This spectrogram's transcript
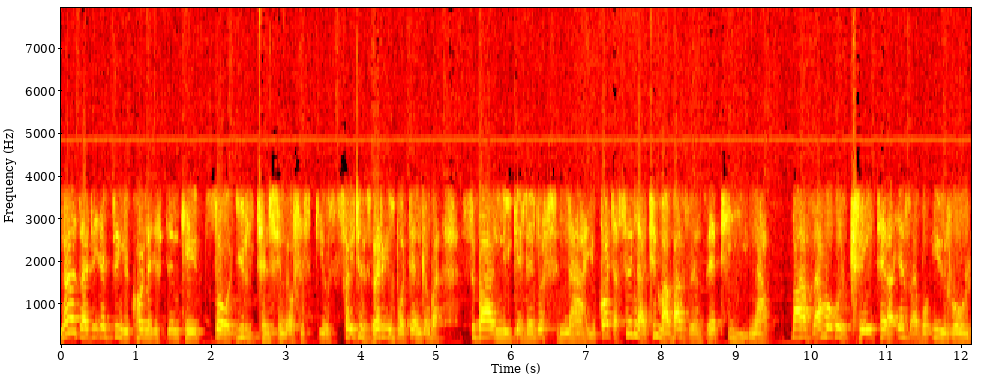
Nazat i-acting ikhona e-eastern cape so i-retention of skills. So it is very important yoba sibanike le nto sinayo kodwa singathi mabazenze thina. Bazama ukuzicreatela ezabo ii-role.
